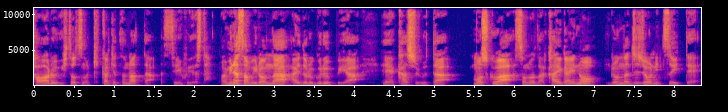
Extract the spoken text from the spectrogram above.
変わる一つのきっかけとなったセリフでした。まあ、皆さんもいろんなアイドルグループや、え、歌手、歌、もしくはその他海外のいろんな事情について、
